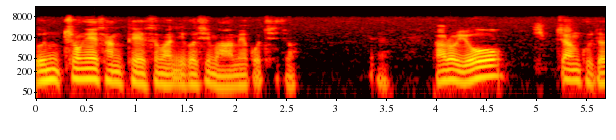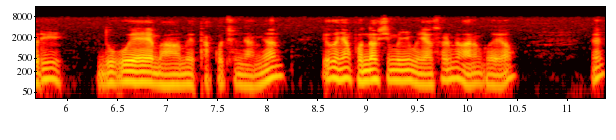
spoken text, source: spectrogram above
은총의 상태에서만 이것이 마음에 꽂히죠. 예. 바로 요 10장 9절이 누구의 마음에 다 꽂혔냐면 이거 그냥 본닥신문이 그냥 설명하는 거예요. 예?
